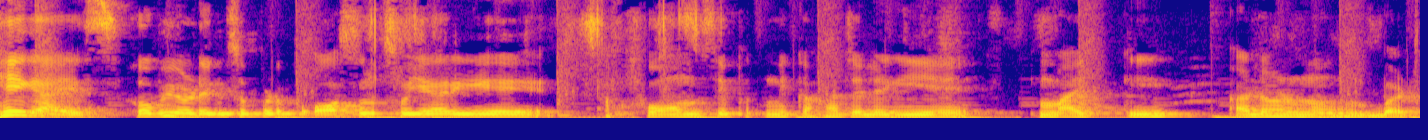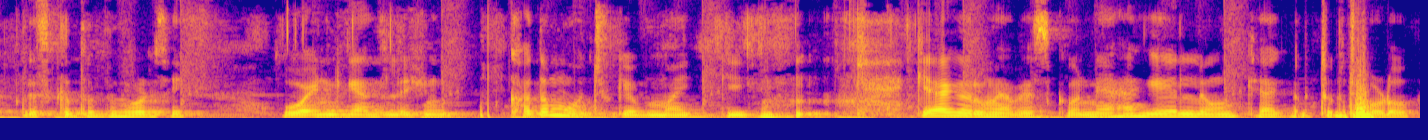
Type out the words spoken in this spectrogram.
Hey guys hope you doing super awesome so यार ये फॉर्म से पता नहीं कहाँ चलेगी ये माइक की? आई डोंट नो बट इसके तो थोड़ी सी वाइंड कैंसिलेशन ख़त्म हो चुकी है माइक की। क्या करूँ मैं अब इसको? नया गेल लूँ? क्या करूँ? चलो छोड़ो।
